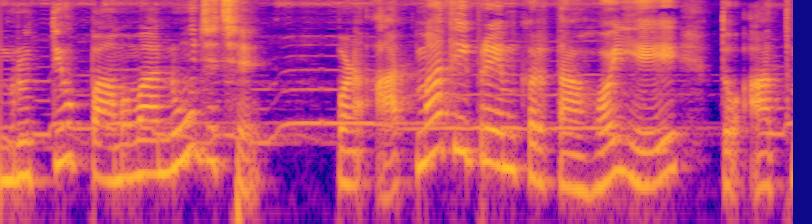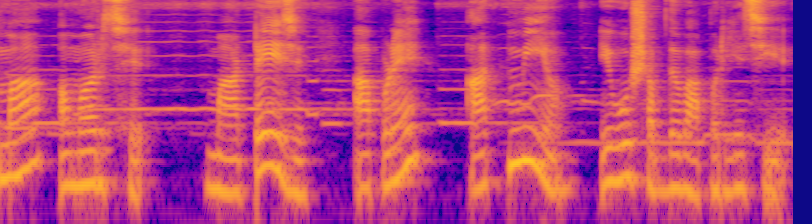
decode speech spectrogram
મૃત્યુ પામવાનું જ છે. પણ આત્માથી પ્રેમ કરતા હોઈએ, તો આત્મા અમર છે. માટે જ આપણે આત્મીય એવો શબ્દ વાપરીએ છીએ.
